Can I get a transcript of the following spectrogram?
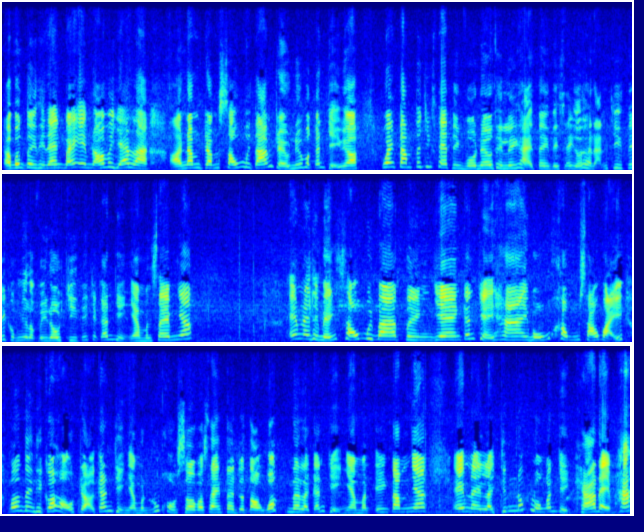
Ở bên Tuyền thì đang bán em đó với giá là ờ, 568 triệu. Nếu mà các anh chị ờ, quan tâm tới chiếc xe tiền vừa nêu thì liên hệ tiền thì sẽ gửi hình ảnh chi tiết cũng như là video chi tiết cho các anh chị nhà mình xem nhé Em này thì biển 63 Tiền Giang các anh chị 24067 Bên Tiền thì có hỗ trợ các anh chị nhà mình rút hồ sơ và sang tên trên toàn quốc Nên là các anh chị nhà mình yên tâm nha. Em này là chính nút luôn các anh chị khá đẹp ha.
